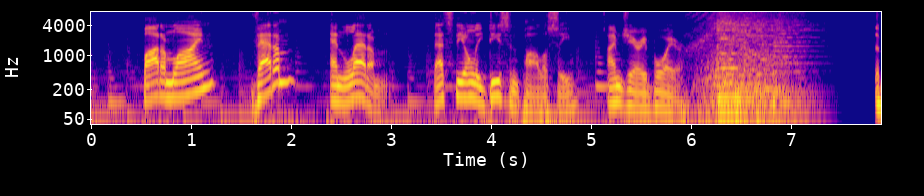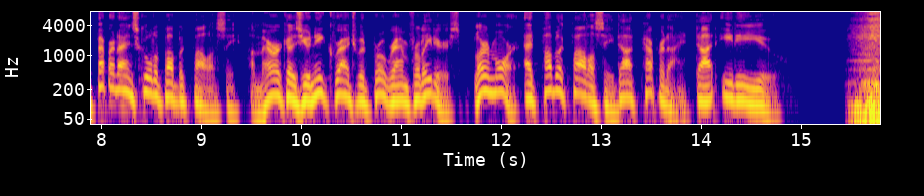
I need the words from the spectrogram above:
Bottom line vet them and let them. That's the only decent policy. I'm Jerry Bowyer. The Pepperdine School of Public Policy, America's unique graduate program for leaders. Learn more at publicpolicy.pepperdine.edu.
